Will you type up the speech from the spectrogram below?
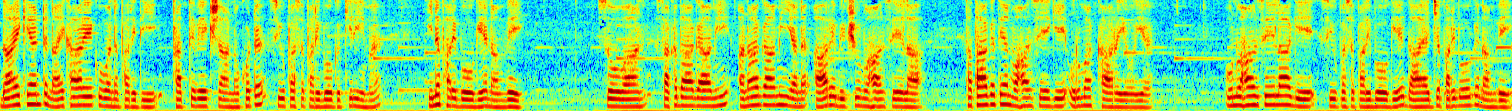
දායකයන්ට ණයකාරයෙකු වන පරිදි ප්‍රත්‍යවේක්ෂා නොකොට සිව්පස පරිභෝග කිරීම ඉන පරිභෝගය නම් වෙයි. සෝවාන් සකදාගාමි අනාගාමි යන ආර්ය භික්ෂූන් වහන්සේලා තථාගතයන් වහන්සේගේ උරුමකාරයෝය. උන්වහන්සේලාගේ සිව්පස පරිභෝගය දායජ්‍ය පරිභෝග නම් වෙයි.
